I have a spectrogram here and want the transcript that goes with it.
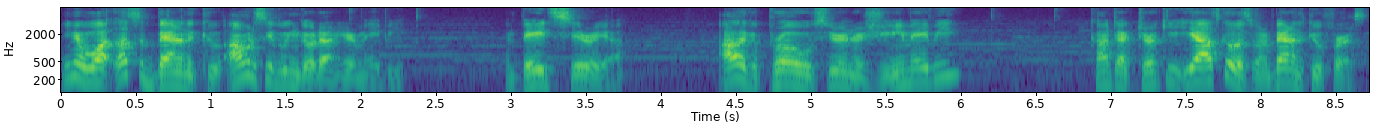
You know what? Let's abandon the coup. I want to see if we can go down here, maybe. Invade Syria. I like a pro-Syrian regime, maybe? Contact Turkey? Yeah, let's go this one. Abandon the coup first.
